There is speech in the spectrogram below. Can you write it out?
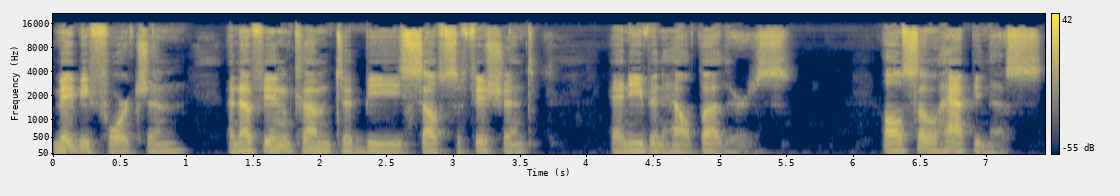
maybe fortune, enough income to be self sufficient and even help others. Also, happiness,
